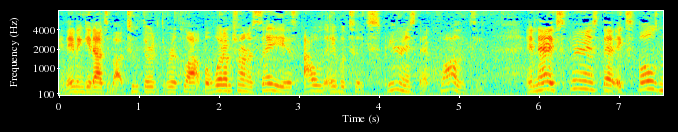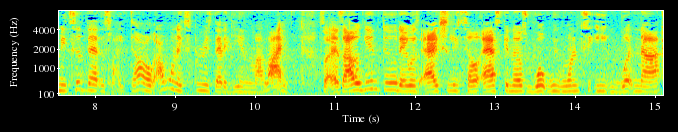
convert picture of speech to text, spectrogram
and they didn't get out to about two thirty, three o'clock. But what I'm trying to say is, I was able to experience that quality. And that experience that exposed me to that is like, dog, I want to experience that again in my life. So as I was getting through, they was actually tell, asking us what we wanted to eat and what not.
